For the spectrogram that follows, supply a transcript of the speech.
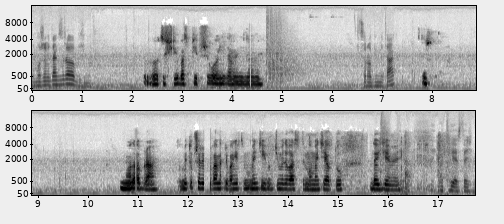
No możemy tak zrobić, no. Bo coś się chyba spieprzyło i nie damy, nie damy. Co robimy tak? Też. No dobra. To my tu przerywamy nagrywanie w tym momencie i wrócimy do was w tym momencie, jak tu dojdziemy. A tu jesteśmy.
